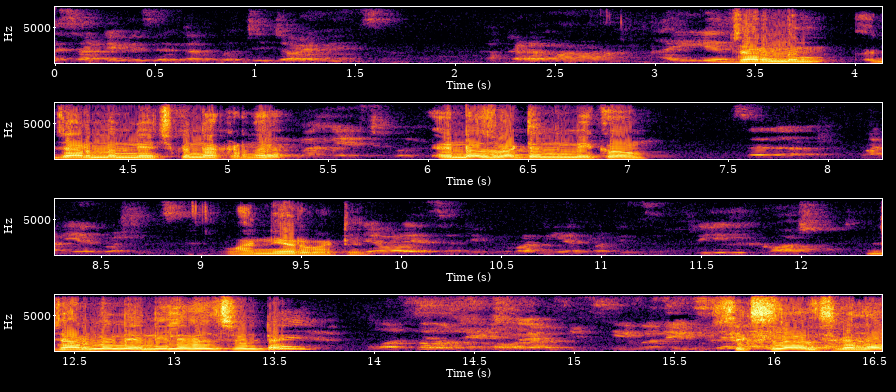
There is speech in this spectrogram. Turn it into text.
ఎస్ఆర్టీపీ సెంటర్కి వచ్చి జాయిన్ అయ్యాను సార్. అక్కడ మా ఐఏఎస్ జర్మన్ జర్మన్ నేర్చుకుంది అక్కడ ఎన్ని రోజులు పట్టింది మీకు? సార్ వన్ ఇయర్ పట్టింది సార్. వన్ ఇయర్ పట్టింది. విజయవాడ ఎస్ఆర్టీపీ వన్ ఇయర్ పట్టింది సార్. ఫ్రీ కాస్ట్ జర్మన్ ఎన్ని లెవెల్స్ ఉంటాయి? సిక్స్ లెవెల్స్ కదా?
